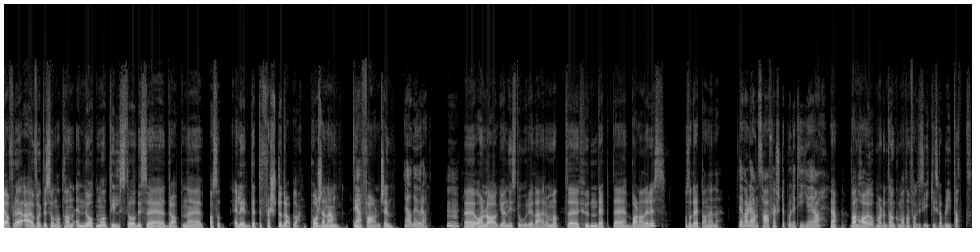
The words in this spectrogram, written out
Ja, for det er jo faktisk sånn at han ender jo opp med å tilstå disse drapene, altså, eller dette første drapet, da, på Shanann, til Ja. faren sin. Ja, det gjorde han. Mhm. Uh, og han lager jo en historie der om at uh, hun drepte barna deres, og så drepte han henne. Det var det han sa først til politiet, ja. Ja, For han har jo åpenbart en tanke om at han faktisk ikke skal bli tatt.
